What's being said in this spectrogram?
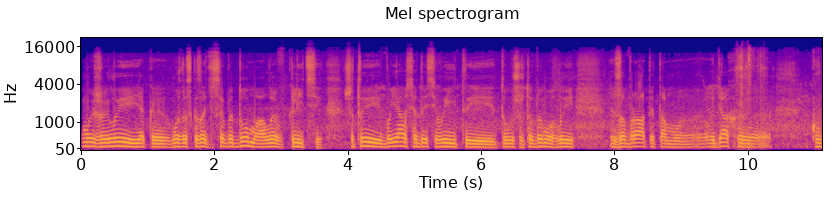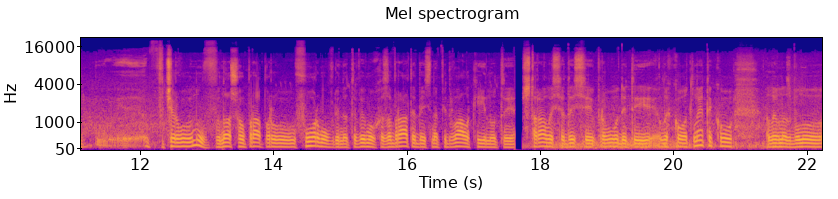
Ми жили, як е, можна сказати, у себе вдома, але в клітці. Що ти боявся десь вийти, тому що тебе могли забрати там е, одяг. е, в червону ну, нашого прапору форму, блін, а тебе мог забрати десь на підвал, кинути. Старалися десь проводити легку атлетику, але в нас була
